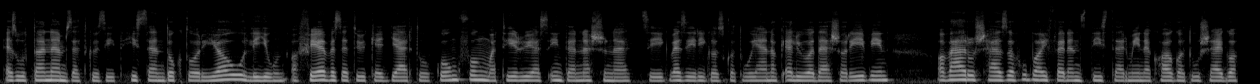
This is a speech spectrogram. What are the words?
Ezúttal nemzetközit, hiszen dr. Yao Liun, a félvezetőket gyártó Kongfong Materials International cég vezérigazgatójának előadása révén a Városháza Hubaj Ferenc dísztermének hallgatósága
